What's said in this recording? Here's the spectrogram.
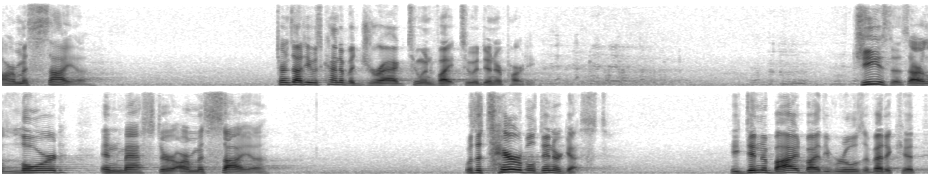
our Messiah, turns out he was kind of a drag to invite to a dinner party. Jesus, our Lord and Master, our Messiah, was a terrible dinner guest. He didn't abide by the rules of etiquette,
